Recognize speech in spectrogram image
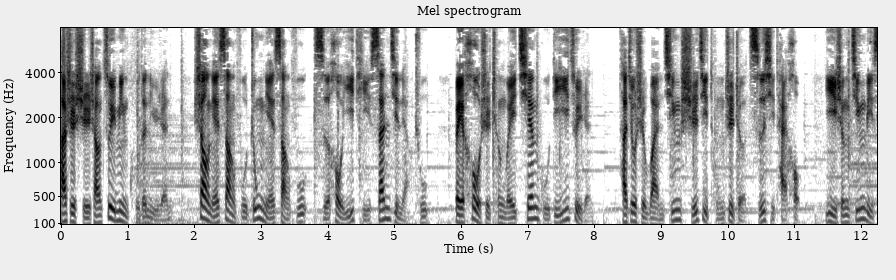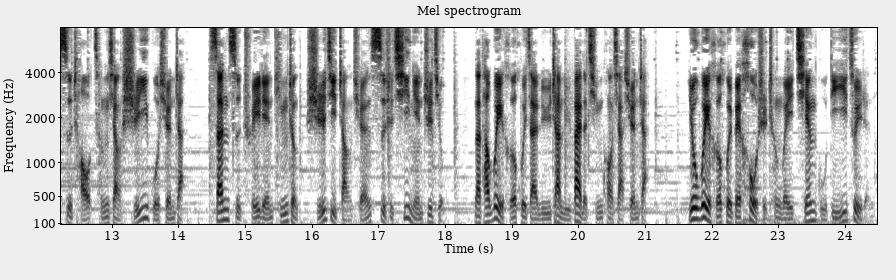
她是史上最命苦的女人，少年丧父，中年丧夫，死后遗体三进两出，被后世称为千古第一罪人。她就是晚清实际统治者慈禧太后，一生经历四朝，曾向十一国宣战，三次垂帘听政，实际掌权四十七年之久。那她为何会在屡战屡败的情况下宣战？又为何会被后世称为千古第一罪人呢？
